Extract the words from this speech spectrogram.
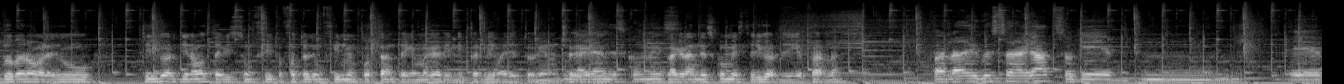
due parole, tu ti ricordi una volta hai visto un film, ho fatto un film importante che magari lì per lì mi hai detto che non c'era La grande scommessa. La grande scommessa, ti ricordi di che parla? Parlava di questo ragazzo che mm, eh,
